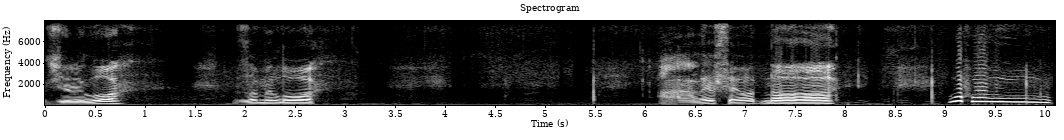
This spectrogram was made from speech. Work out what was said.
джерело замило. Але все одно. Уху!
